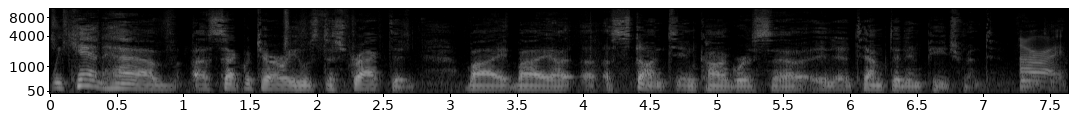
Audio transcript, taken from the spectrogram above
We can't have a secretary who's distracted by, by a, a stunt in Congress, uh, in attempted impeachment. All right.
